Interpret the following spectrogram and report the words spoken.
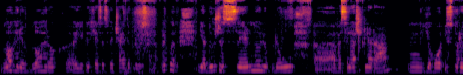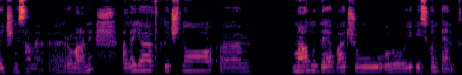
блогерів, блогерок, е, яких я зазвичай дивлюся. Наприклад, я дуже сильно люблю е, Василя Шкляра, його історичні саме е, романи, але я фактично. Мало де бачу е, якийсь контент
